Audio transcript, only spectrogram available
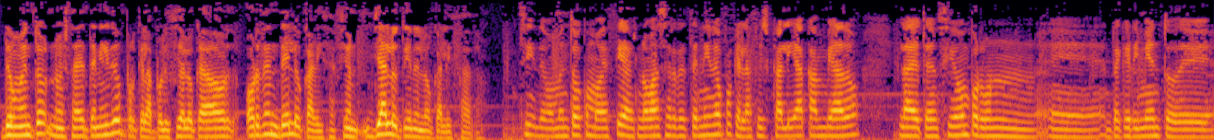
De momento no está detenido porque la policía lo ha dado orden de localización. Ya lo tiene localizado. Sí, de momento, como decías, no va a ser detenido porque la Fiscalía ha cambiado la detención por un eh, requerimiento de,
